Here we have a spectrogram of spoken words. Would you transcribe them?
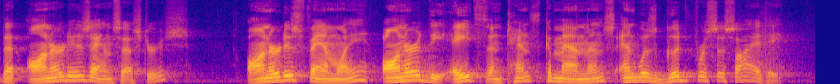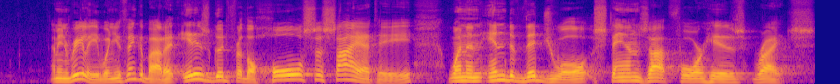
that honored his ancestors honored his family, honored the eighth and tenth commandments, and was good for society. I mean, really, when you think about it, it is good for the whole society when an individual stands up for his rights.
